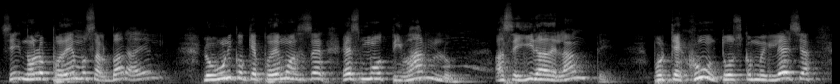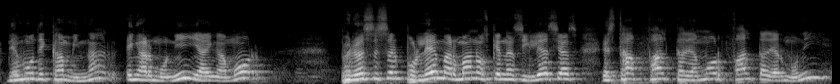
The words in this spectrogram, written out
¿sí? No lo podemos salvar a él. Lo único que podemos hacer es motivarlo a seguir adelante. Porque juntos como iglesia debemos de caminar en armonía, en amor. Pero ese es el problema, hermanos, que en las iglesias está falta de amor, falta de armonía.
